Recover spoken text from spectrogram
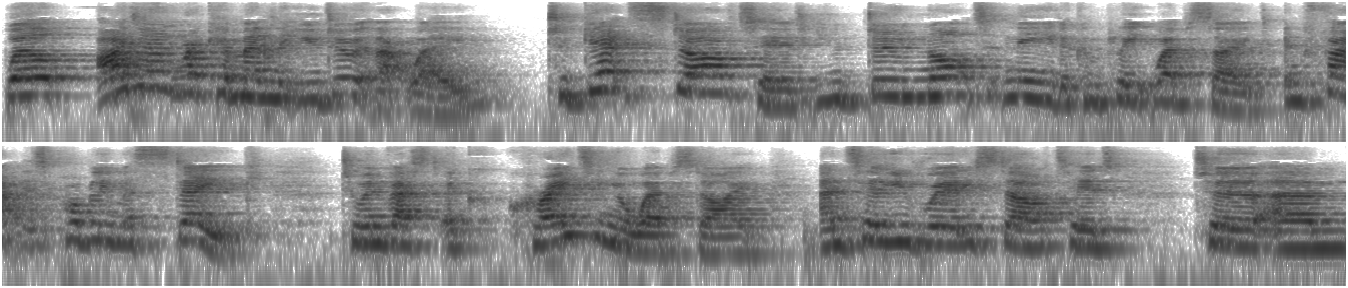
Well, I don't recommend that you do it that way. To get started, you do not need a complete website. In fact, it's probably a mistake to invest in creating your website until you've really started to um,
